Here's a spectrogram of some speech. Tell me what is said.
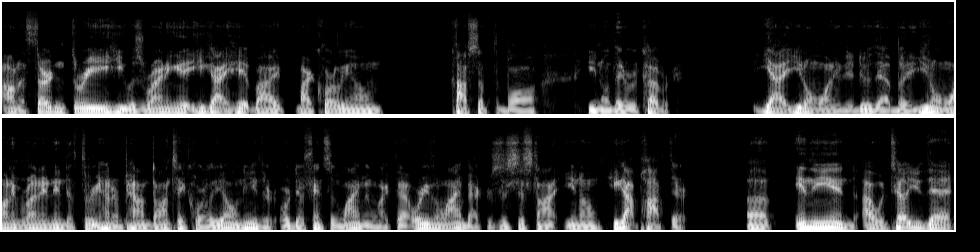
on a third and three, he was running it. He got hit by by Corleone, coughs up the ball. You know, they recover. Yeah, you don't want him to do that, but you don't want him running into 300 pound Dontay Corleone either, or defensive linemen like that, or even linebackers. It's just not, you know, he got popped there. Uh, in the end, I would tell you that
